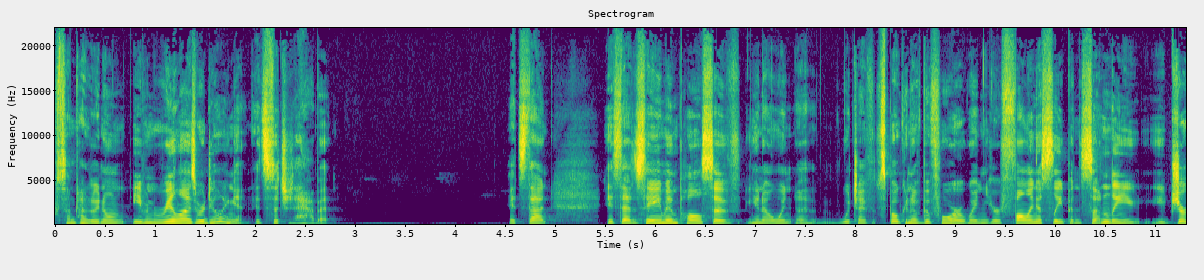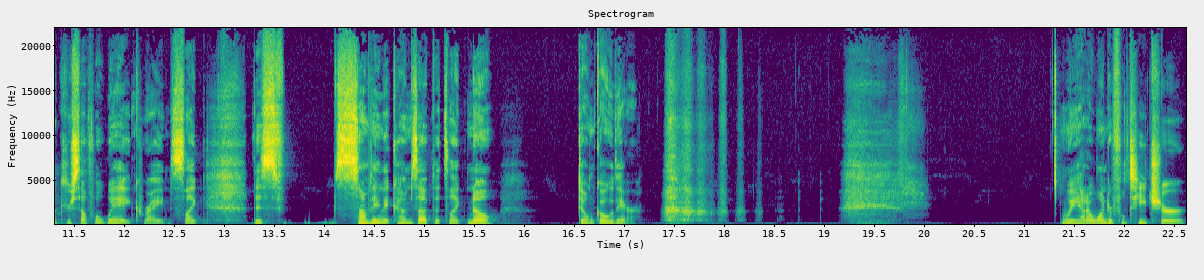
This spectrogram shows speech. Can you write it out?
sometimes we don't even realize we're doing it. It's such a habit. It's that it's that same impulse of you know when uh, which i've spoken of before when you're falling asleep and suddenly you, you jerk yourself awake right it's like this something that comes up that's like no don't go there we had a wonderful teacher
